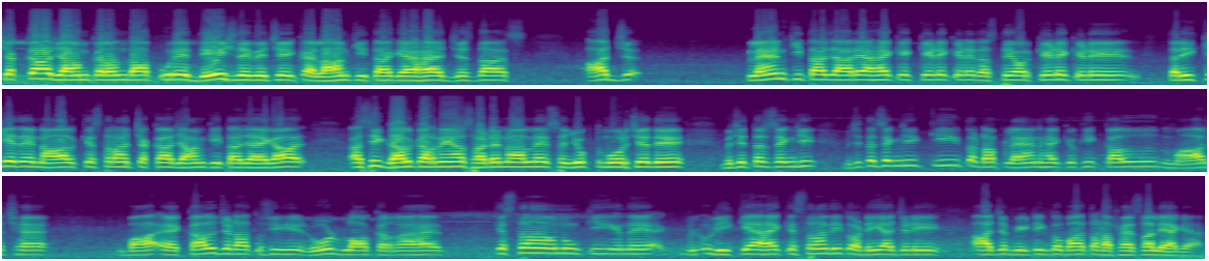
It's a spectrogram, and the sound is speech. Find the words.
ਚੱਕਾ ਜਾਮ ਕਰਨ ਦਾ ਪੂਰੇ ਦੇਸ਼ ਦੇ ਵਿੱਚ ਇੱਕ ਐਲਾਨ ਕੀਤਾ ਗਿਆ ਹੈ, ਜਿਸ ਦਾ ਅੱਜ ਪਲਾਨ ਕੀਤਾ ਜਾ ਰਿਹਾ ਹੈ ਕਿ ਕਿਹੜੇ-ਕਿਹੜੇ ਰਸਤੇ ਔਰ ਕਿਹੜੇ-ਕਿਹੜੇ ਤਰੀਕੇ ਦੇ ਨਾਲ ਕਿਸ ਤਰ੍ਹਾਂ ਚੱਕਾ ਜਾਮ ਕੀਤਾ ਜਾਏਗਾ। ਅਸੀਂ ਗੱਲ ਕਰ ਰਹੇ ਹਾਂ ਸਾਡੇ ਨਾਲ ਨੇ ਸੰਯੁਕਤ ਮੋਰਚੇ ਦੇ ਬਚਿੱਤਰ ਸਿੰਘ ਜੀ। ਬਚਿੱਤਰ ਸਿੰਘ ਜੀ, ਕੀ ਤੁਹਾਡਾ ਪਲਾਨ ਹੈ? ਕਿਉਂਕਿ ਕੱਲ ਮਾਰਚ ਹੈ ਕੱਲ ਜਿਹੜਾ ਤੁਸੀਂ ਰੋਡ ਬਲੌਕ ਕਰਨਾ ਹੈ, ਕਿਸ ਤਰ੍ਹਾਂ ਉਹਨੂੰ ਕੀ ਕਹਿੰਦੇ, ਉਲੀਕਿਆ ਹੈ? ਕਿਸ ਤਰ੍ਹਾਂ ਦੀ ਤੁਹਾਡੀ ਅੱਜ ਜਿਹੜੀ, ਅੱਜ ਮੀਟਿੰਗ ਤੋਂ ਬਾਅਦ ਤੁਹਾਡਾ ਫੈਸਲਾ ਲਿਆ ਗਿਆ?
